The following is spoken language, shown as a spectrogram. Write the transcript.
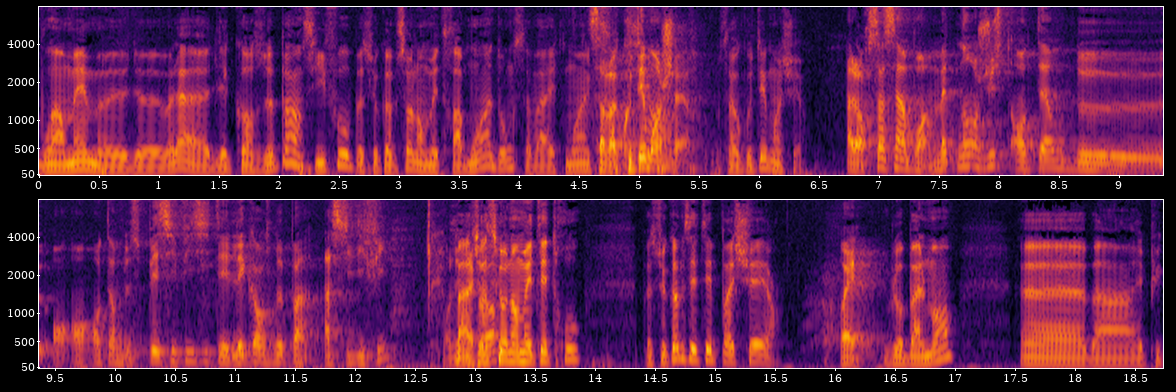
voire même euh, de, voilà, de l'écorce de pain s'il faut, parce que comme ça on en mettra moins, donc ça va être moins. Ça va coûter moins cher. Ça va coûter moins cher. Alors ça c'est un point. Maintenant juste en termes de, en, termes de spécificité, l'écorce de pain acidifie. bah, parce qu'on en mettait trop. Parce que comme c'était pas cher, ouais. globalement, euh, ben, et puis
